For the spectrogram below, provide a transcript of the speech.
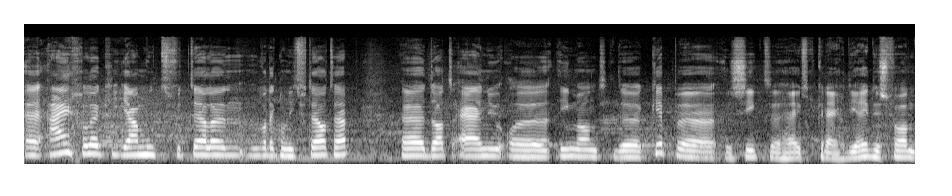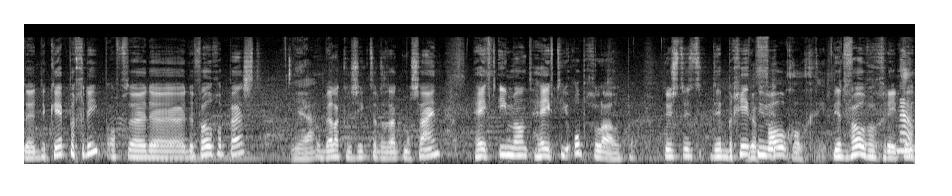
eh, eigenlijk jou moet vertellen, wat ik nog niet verteld heb. Eh, dat er nu eh, iemand de kippenziekte heeft gekregen. Die heeft dus van de, de kippengriep of de, de, de vogelpest. Ja. Welke ziekte dat ook mag zijn. Heeft iemand heeft die opgelopen. Dus dit, dit begint De nu... vogelgriep. Dit vogelgriep. Nou.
